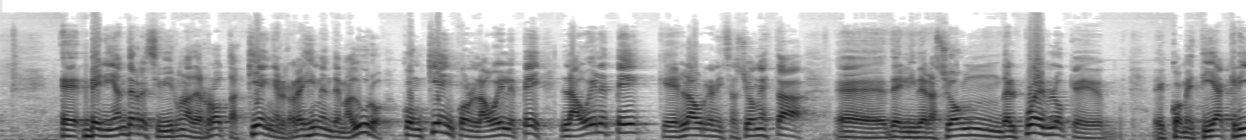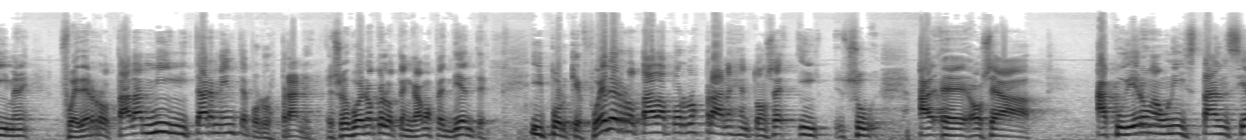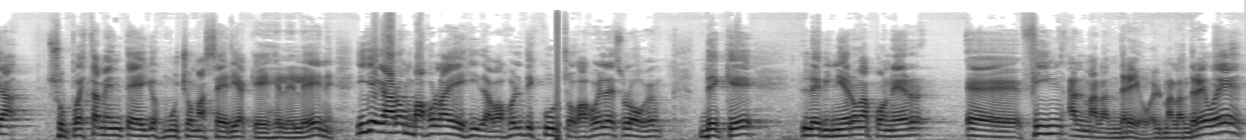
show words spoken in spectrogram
eh, venían de recibir una derrota. ¿Quién? El régimen de Maduro. ¿Con quién? Con la OLP. La OLP, que es la organización esta eh, de liberación del pueblo que eh, cometía crímenes, fue derrotada militarmente por los pranes. Eso es bueno que lo tengamos pendiente. Y porque fue derrotada por los pranes, entonces, y su, o sea, acudieron a una instancia supuestamente ellos mucho más seria que es el ELN. Y llegaron bajo la égida, bajo el discurso, bajo el eslogan de que le vinieron a poner eh, fin al malandreo. El malandreo es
